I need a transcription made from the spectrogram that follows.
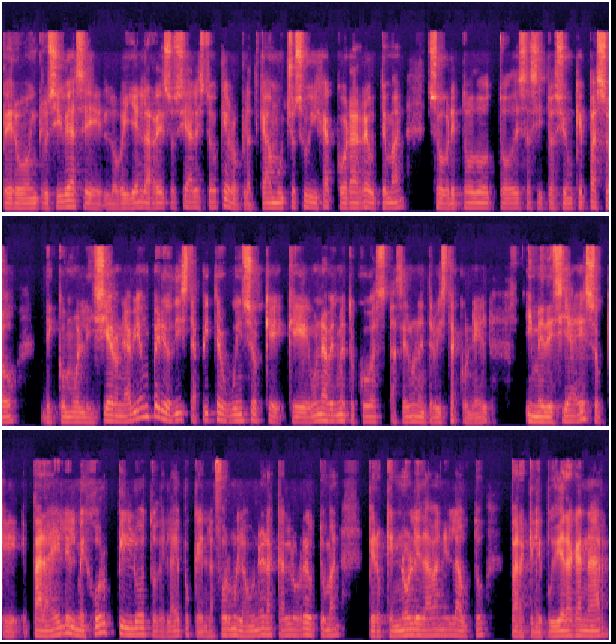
pero inclusive hace, lo veía en las redes sociales, todo que lo platicaba mucho su hija, Cora Reutemann, sobre todo toda esa situación que pasó de cómo le hicieron. Había un periodista, Peter Windsor, que, que una vez me tocó hacer una entrevista con él y me decía eso, que para él el mejor piloto de la época en la Fórmula 1 era Carlos Reutemann, pero que no le daban el auto para que le pudiera ganar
